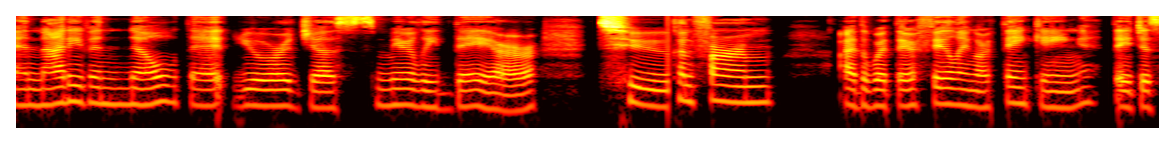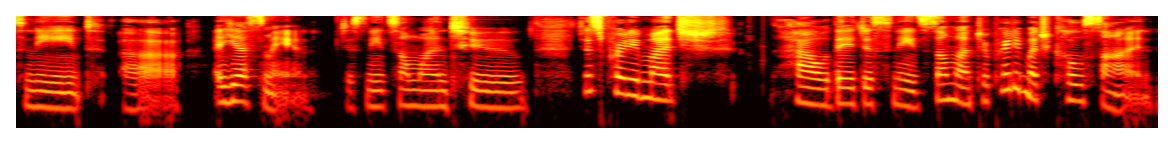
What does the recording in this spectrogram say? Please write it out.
and not even know that you're just merely there to confirm either what they're feeling or thinking. They just need uh, a yes man just need someone to just pretty much how they just need someone to pretty much co-sign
